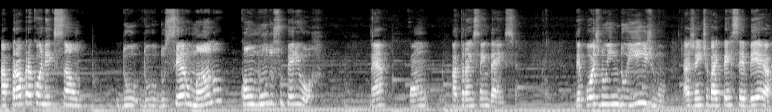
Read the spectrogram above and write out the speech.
a própria conexão do, do, do ser humano com o mundo superior, né? Com a transcendência. Depois no hinduísmo, a gente vai perceber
